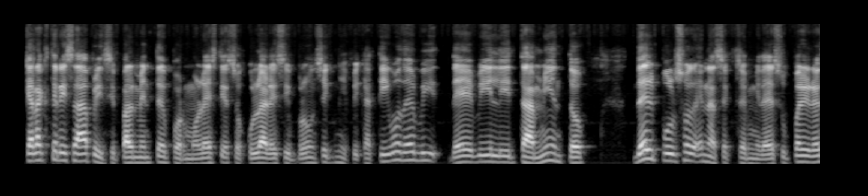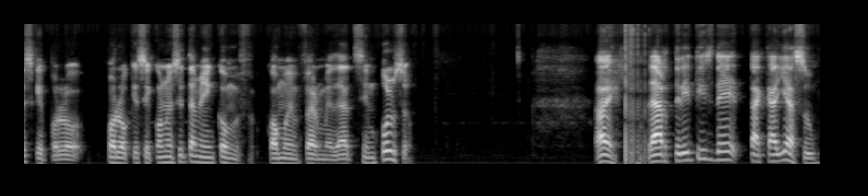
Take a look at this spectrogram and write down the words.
caracterizada principalmente por molestias oculares y por un significativo debilitamiento del pulso en las extremidades superiores, que por lo, que se conoce también como, enfermedad sin pulso. la arteritis de Takayasu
